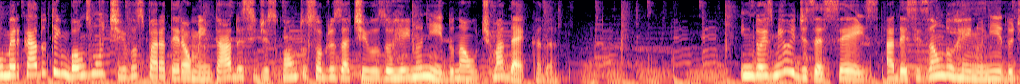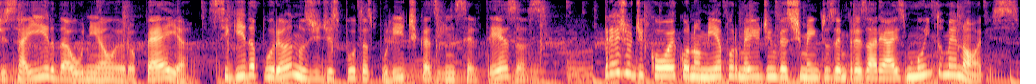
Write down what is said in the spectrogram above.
O mercado tem bons motivos para ter aumentado esse desconto sobre os ativos do Reino Unido na última década. Em 2016, a decisão do Reino Unido de sair da União Europeia, seguida por anos de disputas políticas e incertezas, prejudicou a economia por meio de investimentos empresariais muito menores.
